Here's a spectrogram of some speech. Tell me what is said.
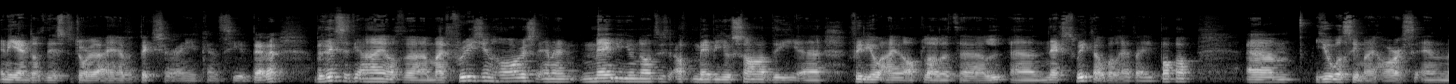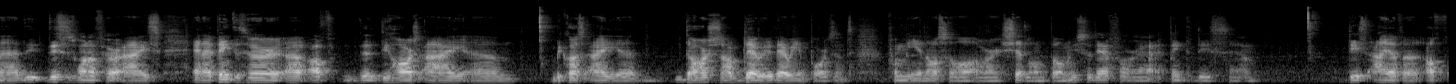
in the end of this tutorial I have a picture and you can see it better. But this is the eye of uh, my Frisian horse and I, maybe you noticed, uh, maybe you saw the uh, video I uploaded uh, next week. I will have a pop-up. Um, you will see my horse and th this is one of her eyes and I painted her of the, the horse eye um, because I the horses are very very important for me and also our Shetland pony. So therefore uh, I painted this um, this eye of, a, of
